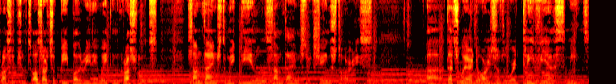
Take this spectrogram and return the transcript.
prostitutes, all sorts of people really wait in crossroads, sometimes to make deals, sometimes to exchange stories. Uh, that's where the origin of the word trivias means.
